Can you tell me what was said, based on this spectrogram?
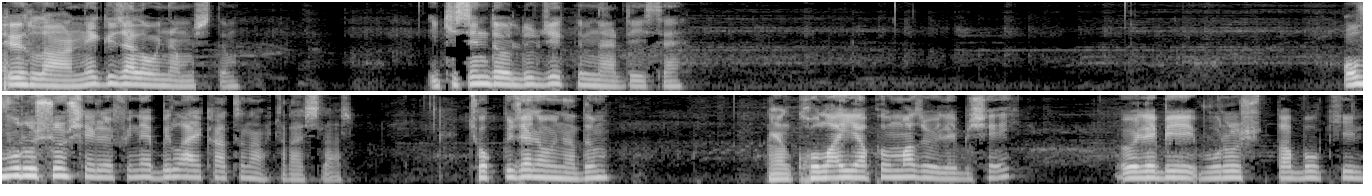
Tüh lan ne güzel oynamıştım. İkisini de öldürecektim neredeyse. O vuruşun şerefine bir like atın arkadaşlar. Çok güzel oynadım. Yani kolay yapılmaz öyle bir şey. Öyle bir vuruş double kill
